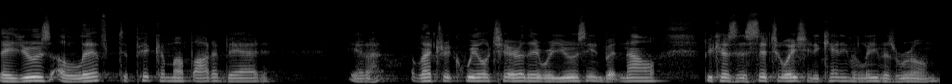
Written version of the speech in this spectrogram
They use a lift to pick him up out of bed. He had an electric wheelchair they were using, but now, because of the situation, he can't even leave his room.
